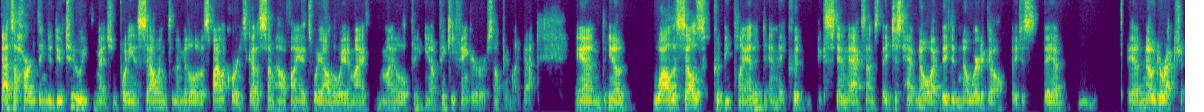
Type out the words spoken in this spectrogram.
That's a hard thing to do too. You imagine putting a cell into the middle of a spinal cord. It's got to somehow find its way all the way to my my little you know pinky finger or something like that. And you know, while the cells could be planted and they could extend axons, they just had no they didn't know where to go. They just they had they had no direction,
